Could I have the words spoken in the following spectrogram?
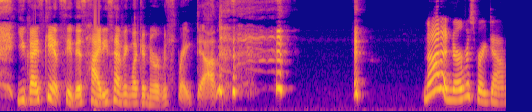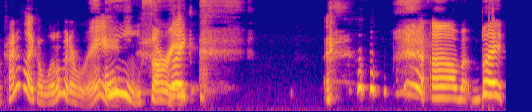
You guys can't see this. Heidi's having like a nervous breakdown. Not a nervous breakdown, kind of like a little bit of rage. oh, sorry. Like um but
